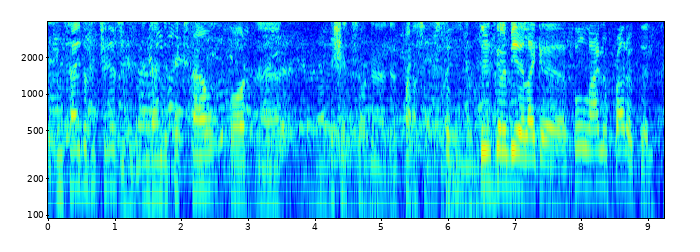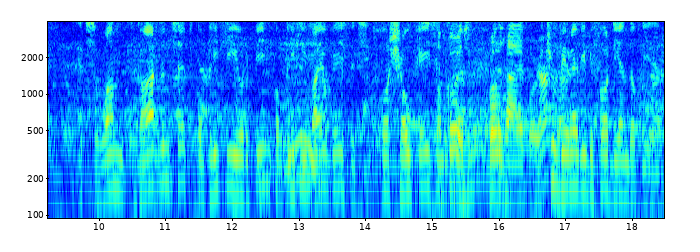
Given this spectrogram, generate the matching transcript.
the inside of the chairs, and then the textile for uh, the sheds or the, the parasols. There's gonna be a, like a full line of products then. It's one garden set, completely European, completely mm. bio-based. It's of course showcase Of course, first prototype or Yeah. It should be ready before the end of the year.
